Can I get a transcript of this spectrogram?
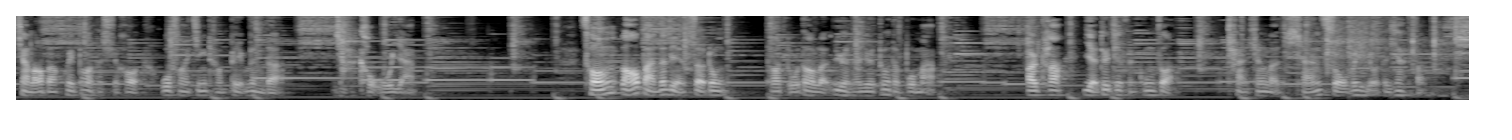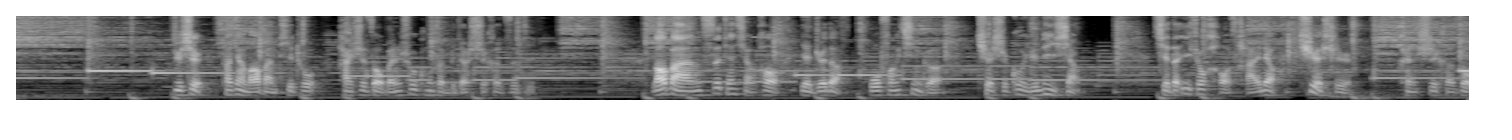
向老板汇报的时候，吴芳经常被问得哑口无言。从老板的脸色中，他读到了越来越多的不满，而他也对这份工作。产生了前所未有的厌烦，于是他向老板提出，还是做文书工作比较适合自己。老板思前想后，也觉得吴芳性格确实过于内向，写的一手好材料确实很适合做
